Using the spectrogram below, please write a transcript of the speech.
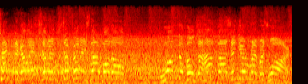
Technical excellence to finish that one off. Wonderful to have that in your repertoire.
